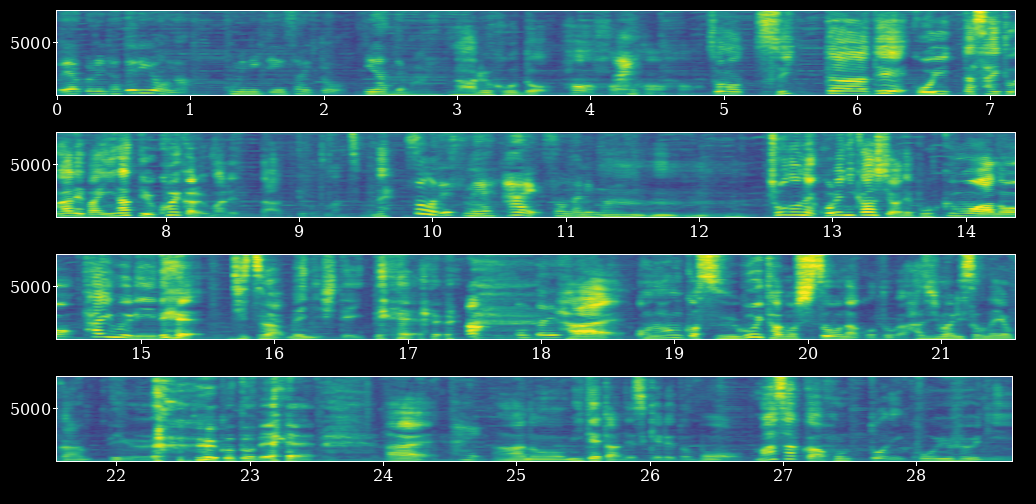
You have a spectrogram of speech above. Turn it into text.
お役に立てるようなコミュニティサイトになってます。なるほど。はあはあははい。あはあ、そのツイッターでこういったサイトがあればいいなっていう声から生まれたってことなんですもんね。そうですね、はい。そうなります、うんうんうんうん。ちょうどねこれに関してはね僕もあのタイムリーで実は目にしていて。あ本当ですか、はい。あなんかすごい楽しそうなことが始まりそうな予感っていうことではい。はい。あの見てたんですけれどもまさか本当にこういう風に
